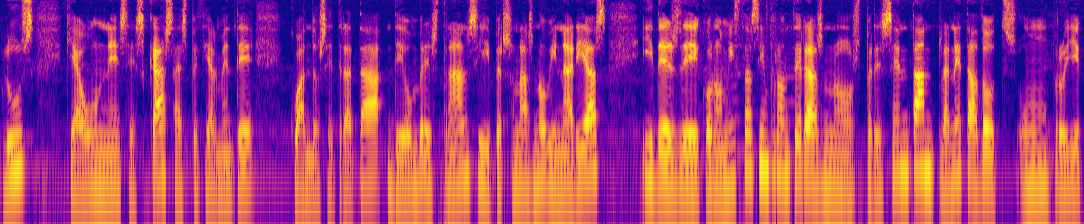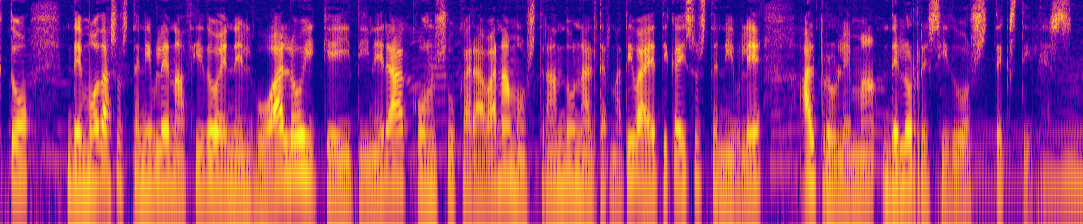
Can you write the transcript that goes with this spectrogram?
que aún es escasa, especialmente cuando se trata de hombres trans y personas no binarias. Y desde Economistas sin Fronteras nos presentan Planeta Dots, un proyecto de moda sostenible nacido en el Boalo y que itinera con su caravana mostrando una alternativa ética y sostenible al problema de los residuos textiles.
